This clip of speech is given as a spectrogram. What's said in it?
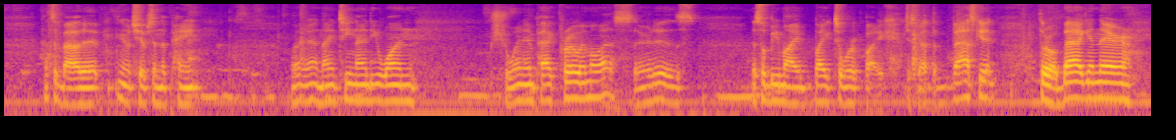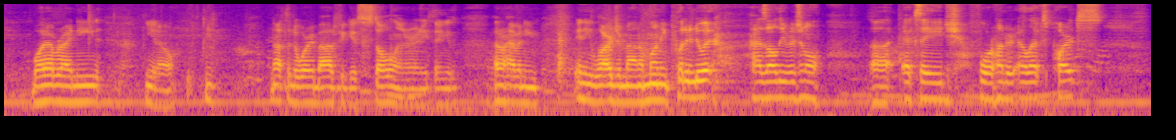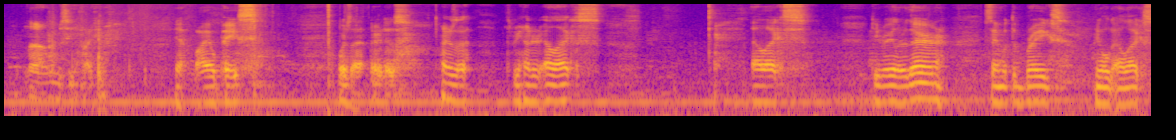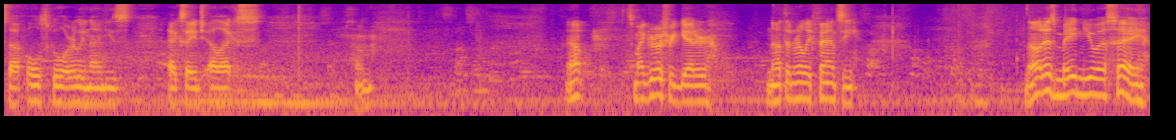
That's about it. You know, chips in the paint. But yeah, 1991 Schwinn Impact Pro MOS. There it is. This will be my bike to work bike. Just got the basket, throw a bag in there, whatever I need. You know, nothing to worry about if it gets stolen or anything. I don't have any any large amount of money put into it. Has all the original uh, Exage 400 LX parts. Uh, let me see if I can. Yeah, Biopace. Where's that? There it is. There's a 300 LX. LX derailleur there. Same with the brakes, the old LX stuff, old school early 90s Exage LX. Um, yep, it's my grocery getter. Nothing really fancy. No, it is made in USA.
